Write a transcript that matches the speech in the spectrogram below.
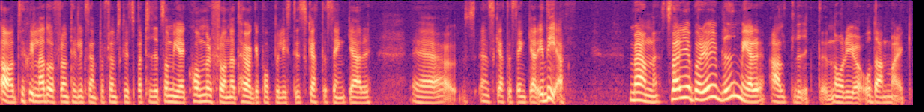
ja, till skillnad då från till exempel Fremskrittspartiet som mer kommer från ett högerpopulistiskt skattesänkar, eh, en skattesänkaridé. Men Sverige börjar ju bli mer allt likt Norge och Danmark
